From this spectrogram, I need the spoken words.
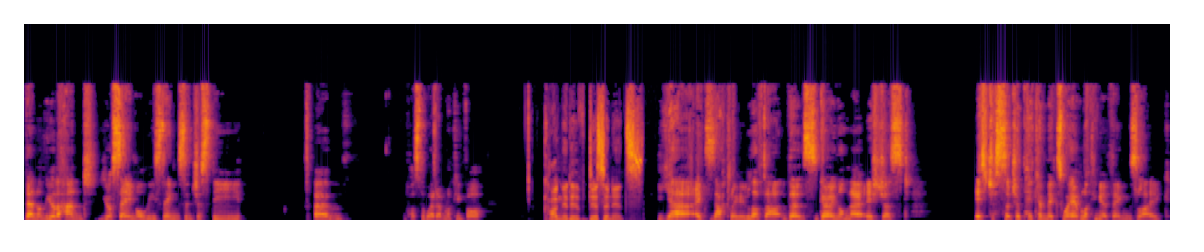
then on the other hand, you're saying all these things and just the, um, what's the word I'm looking for? Cognitive dissonance. Yeah, exactly. Love that. That's going on there. It's just, it's just such a pick and mix way of looking at things. Like,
